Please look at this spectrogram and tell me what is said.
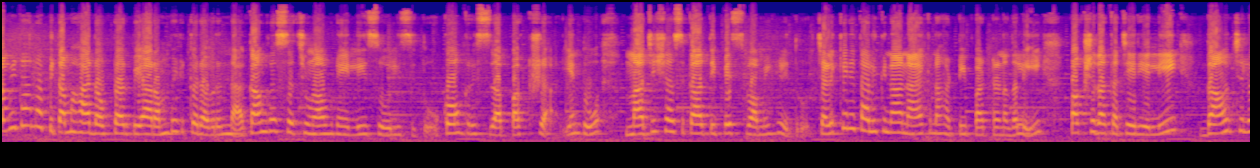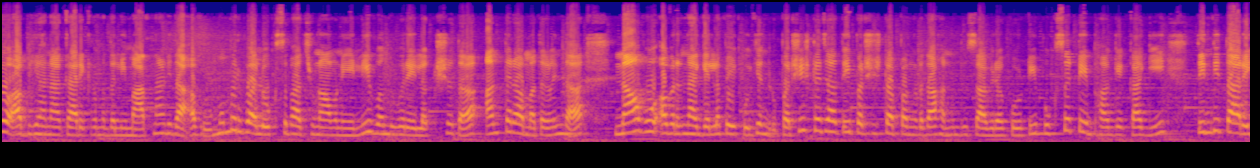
ಸಂವಿಧಾನ ಪಿತಾಮಹ ಡಾಕ್ಟರ್ ಬಿಆರ್ ಅಂಬೇಡ್ಕರ್ ಅವರನ್ನ ಕಾಂಗ್ರೆಸ್ ಚುನಾವಣೆಯಲ್ಲಿ ಸೋಲಿಸಿತು. ಕಾಂಗ್ರೆಸ್ ಪಕ್ಷ ಎಂದು ಮಾಜಿ ಶಾಸಕ ತಿಪ್ಪೇಸ್ವಾಮಿ ಹೇಳಿದರು. ಚಳ್ಳಕೆರೆ ತಾಲೂಕಿನ ನಾಯಕನಹಟ್ಟಿ ಪಟ್ಟಣದಲ್ಲಿ ಪಕ್ಷದ ಕಚೇರಿಯಲ್ಲಿ ಗಾಂವ್ ಅಭಿಯಾನ ಕಾರ್ಯಕ್ರಮದಲ್ಲಿ ಮಾತನಾಡಿದ ಅವರು, ಮುಂಬರುವ ಲೋಕಸಭಾ ಚುನಾವಣೆಯಲ್ಲಿ ಒಂದೂವರೆ ಲಕ್ಷದ ಅಂತರ ಮತಗಳಿಂದ ನಾವು ಅವರನ್ನ ಗೆಲ್ಲಬೇಕು ಎಂದರು ಪರಿಶಿಷ್ಟ ಜಾತಿ, ಪರಿಶಿಷ್ಟ ಪಂಗಡದ ಹನ್ನೊಂದು ಸಾವಿರ ಕೋಟಿ ಪುಕ್ಸಟ್ಟೆ ಭಾಗ್ಯಕ್ಕಾಗಿ ತಿಂದಿದ್ದಾರೆ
